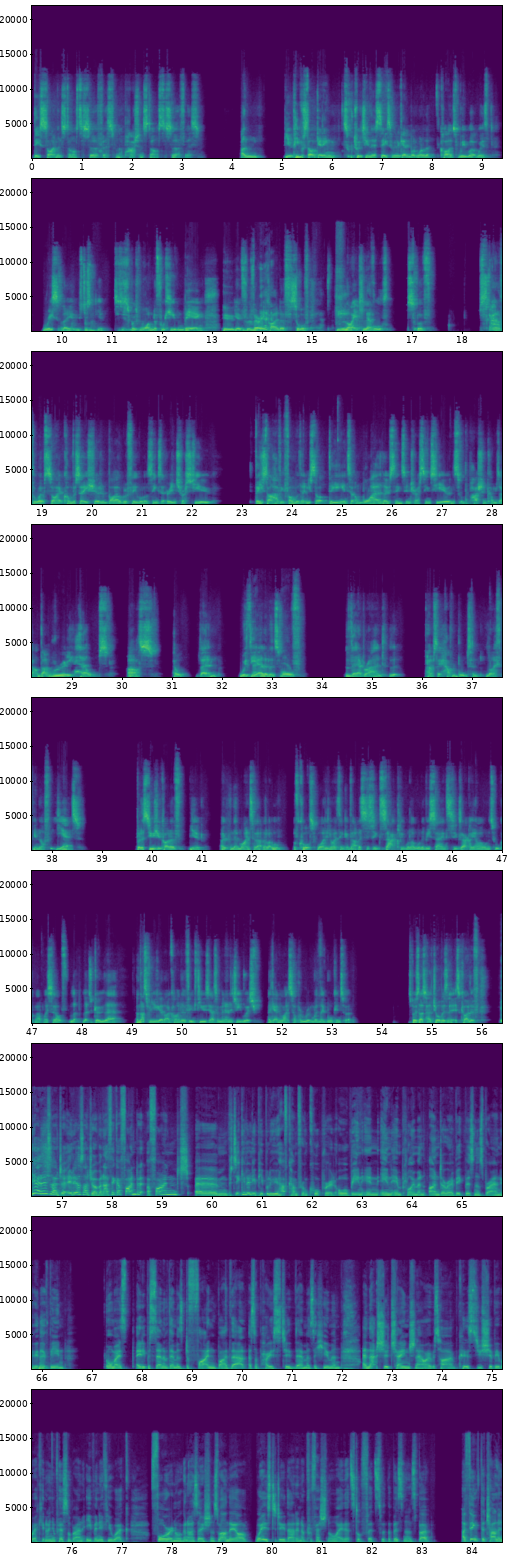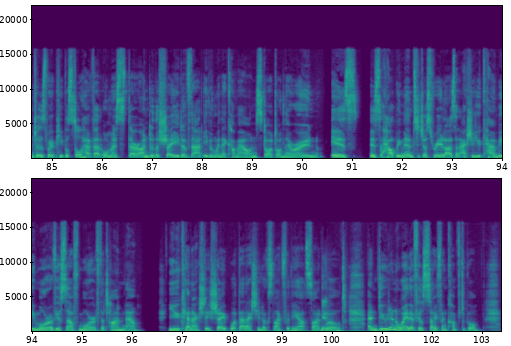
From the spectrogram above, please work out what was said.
the excitement starts to surface and that passion starts to surface. And you know, people start getting sort of twitchy in their seats. I mean, again, one of the clients we work with recently who's just, mm. you know, just the most wonderful human being who, you know, for a very kind of sort of light level sort of scan of the website, conversation, biography, what are the things that are interest you, then you start having fun with it and you start digging into it and why are those things interesting to you and sort of the passion comes out. And that really helps us help them with the elements yeah. of their brand that perhaps they haven't brought to life enough yet but as soon as you kind of you know open their mind to that, they're like, well, of course. Why didn't I think of that? This is exactly what I want to be saying. This is exactly how I want to talk about myself. Let, let's go there. And that's when you get that kind of enthusiasm and energy, which again lights up a room when they walk into it. I suppose that's our job, isn't it? It's kind of yeah, it is our job. It is our job, and I think I find I find um, particularly people who have come from corporate or been in in employment under a big business brand, who mm. they've been almost 80% of them is defined by that as opposed to them as a human. And that should change now over time because you should be working on your personal brand, even if you work for an organization as well. And there are ways to do that in a professional way that still fits with the business. But I think the challenge is where people still have that almost they're under the shade of that, even when they come out and start on their own, is is helping them to just realize that actually you can be more of yourself more of the time now you can actually shape what that actually looks like for the outside yeah. world and do it in a way that feels safe and comfortable.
